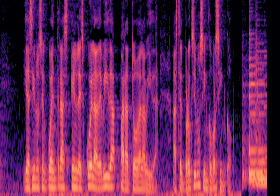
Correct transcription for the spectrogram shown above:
y así nos encuentras en la escuela de vida para toda la vida. Hasta el próximo 5x5.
